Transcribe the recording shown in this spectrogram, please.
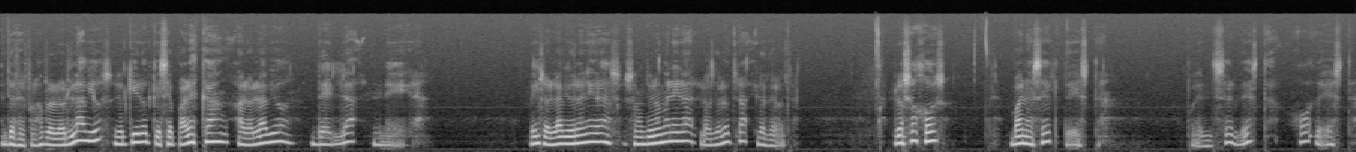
Entonces, por ejemplo, los labios, yo quiero que se parezcan a los labios de la negra. ¿Veis? Los labios de la negra son de una manera, los de la otra y los de la otra. Los ojos van a ser de esta. Pueden ser de esta o de esta.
